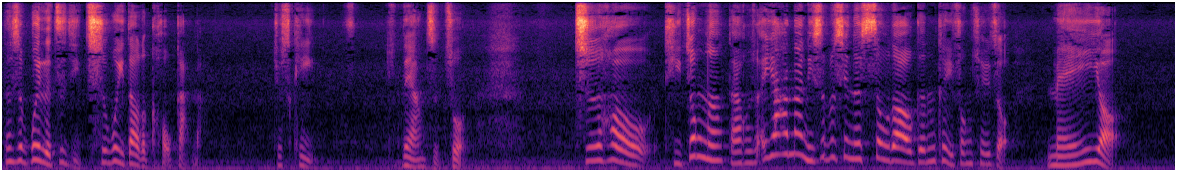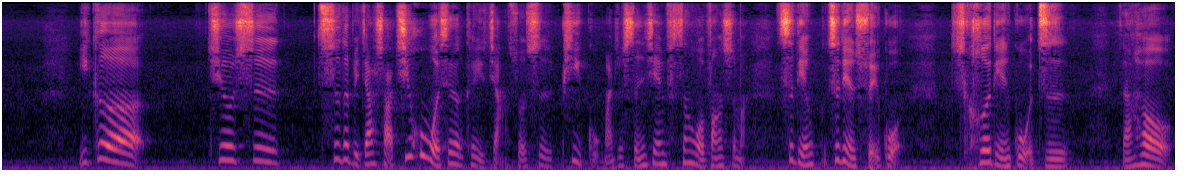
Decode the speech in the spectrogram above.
但是为了自己吃味道的口感嘛，就是可以那样子做。之后体重呢，大家会说，哎呀，那你是不是现在瘦到跟可以风吹走？没有。一个就是吃的比较少，几乎我现在可以讲说是屁股嘛，就神仙生活方式嘛，吃点吃点水果，喝点果汁，然后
